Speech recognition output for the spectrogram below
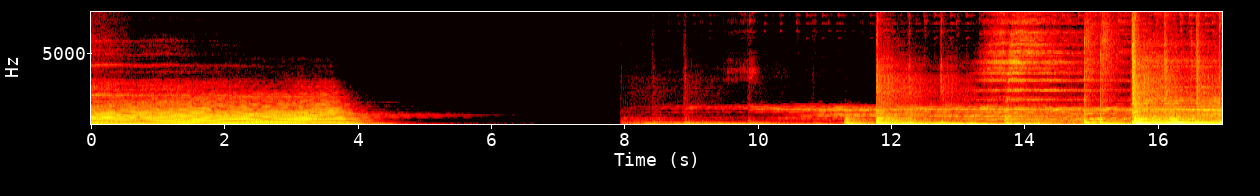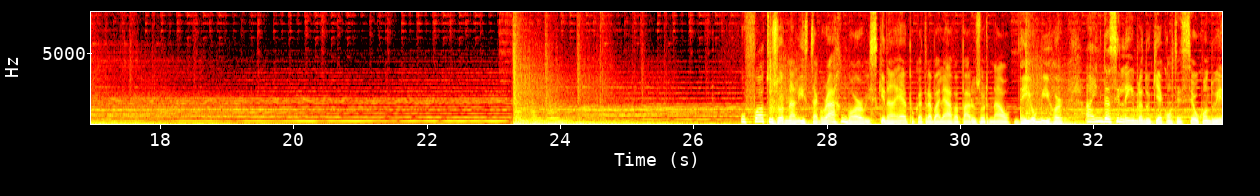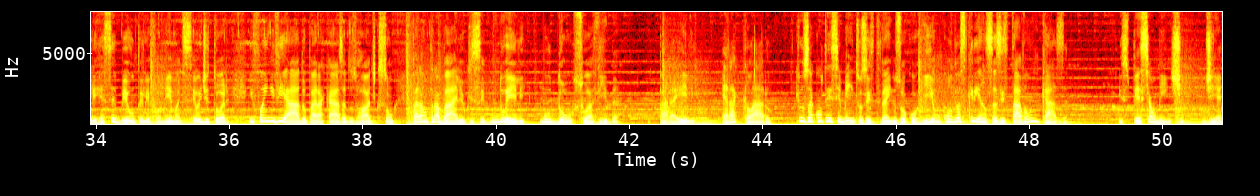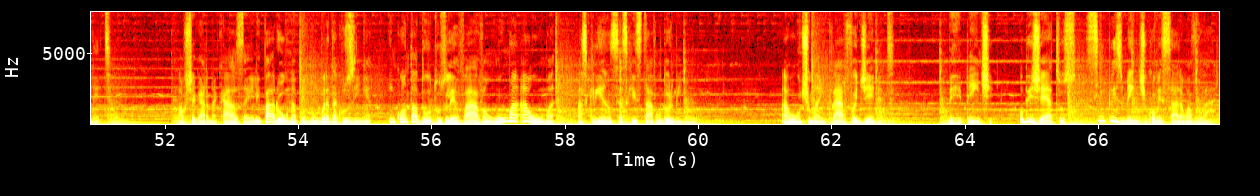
Fotojornalista Graham Morris, que na época trabalhava para o jornal Daily Mirror, ainda se lembra do que aconteceu quando ele recebeu um telefonema de seu editor e foi enviado para a casa dos Hodgson para um trabalho que, segundo ele, mudou sua vida. Para ele, era claro que os acontecimentos estranhos ocorriam quando as crianças estavam em casa, especialmente Janet. Ao chegar na casa, ele parou na penumbra da cozinha enquanto adultos levavam uma a uma as crianças que estavam dormindo. A última a entrar foi Janet. De repente, objetos simplesmente começaram a voar.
